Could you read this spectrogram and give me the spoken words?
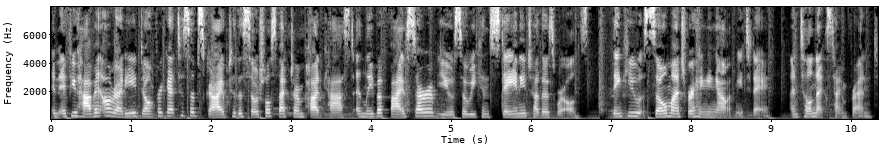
And if you haven't already, don't forget to subscribe to the Social Spectrum podcast and leave a five star review so we can stay in each other's worlds. Thank you so much for hanging out with me today. Until next time, friend.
